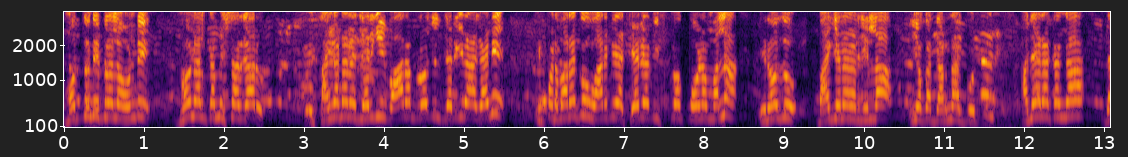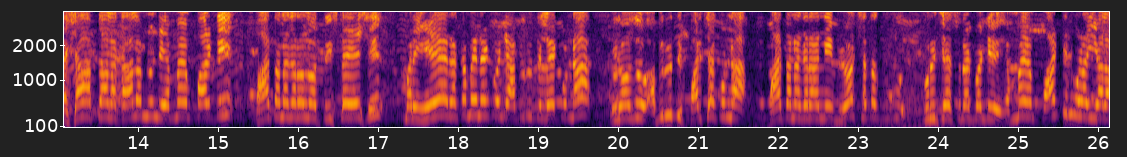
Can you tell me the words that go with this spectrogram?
మొద్దు నిద్రలో ఉండి జోనల్ కమిషనర్ గారు సంఘటన జరిగి వారం రోజులు జరిగినా కానీ ఇప్పటి వరకు వారి మీద చర్య తీసుకోకపోవడం వల్ల ఈరోజు భాగ్యనగర్ జిల్లా ఈ యొక్క ధర్నా కూర్చుంది అదే రకంగా దశాబ్దాల కాలం నుండి ఎంఐఎం పార్టీ పాత నగరంలో తిష్ట వేసి మరి ఏ రకమైనటువంటి అభివృద్ధి లేకుండా ఈరోజు అభివృద్ధి పరచకుండా పాత నగరాన్ని వివక్షతకు గురి చేస్తున్నటువంటి ఎంఐఎం పార్టీని కూడా ఇవాళ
